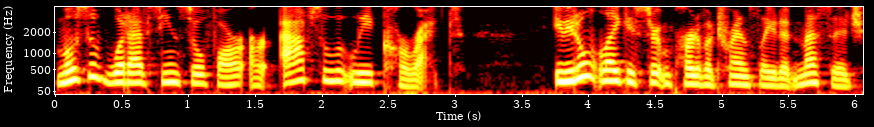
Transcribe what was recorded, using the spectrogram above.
most of what I've seen so far are absolutely correct. If you don't like a certain part of a translated message,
